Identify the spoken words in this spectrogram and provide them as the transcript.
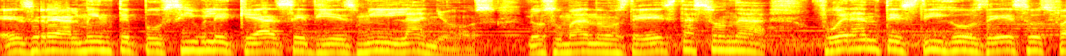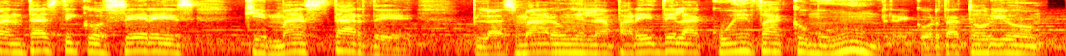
¿Es realmente posible que hace 10.000 años los humanos de esta zona fueran testigos de esos fantásticos seres que más tarde plasmaron en la pared de la cueva como un recordatorio?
